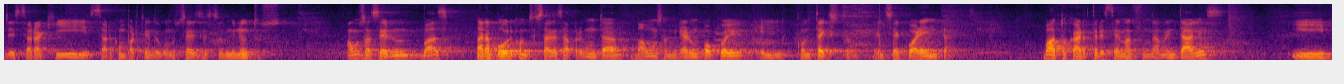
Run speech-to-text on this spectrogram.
de estar aquí y estar compartiendo con ustedes estos minutos. Vamos a hacer, para poder contestar esa pregunta, vamos a mirar un poco el, el contexto, el C40. Voy a tocar tres temas fundamentales y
